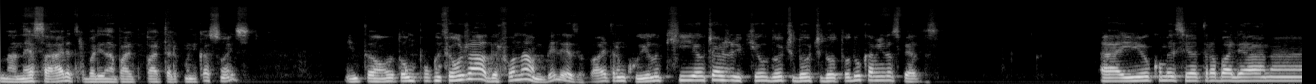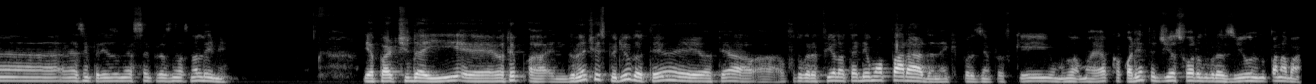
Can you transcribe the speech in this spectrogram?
na nessa área, trabalhei na parte, parte de telecomunicações, então eu estou um pouco enferrujado. Ele falou, não, beleza, vai tranquilo que eu te que eu dou, te dou, te dou todo o caminho das pedras. Aí eu comecei a trabalhar na, nessa empresa, nessa empresa na, na Leme. E a partir daí, é, até, ah, durante esse período, até, até a, a, fotografia ela até deu uma parada, né? Que, por exemplo, eu fiquei uma, época 40 dias fora do Brasil, no Panamá,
